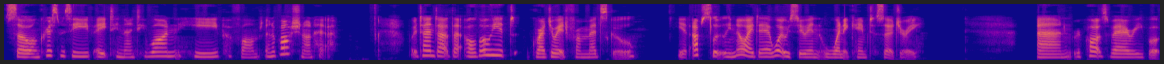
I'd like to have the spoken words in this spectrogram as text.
So on Christmas Eve 1891, he performed an abortion on her. But it turned out that although he had graduated from med school, he had absolutely no idea what he was doing when it came to surgery. And reports vary but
